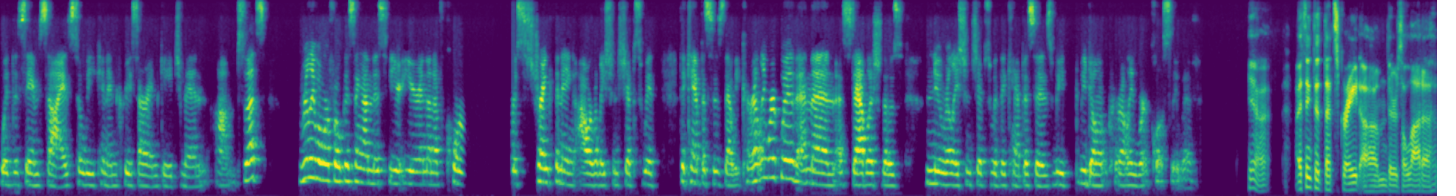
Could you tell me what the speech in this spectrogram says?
with the same size so we can increase our engagement. Um, so that's really what we're focusing on this year. And then of course, strengthening our relationships with the campuses that we currently work with and then establish those new relationships with the campuses we we don't currently work closely with. Yeah i think that that's great. Um there's a lot of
